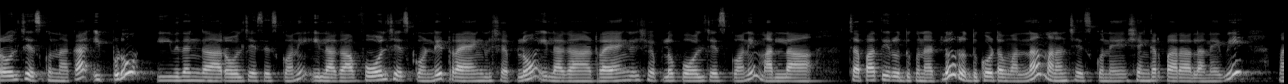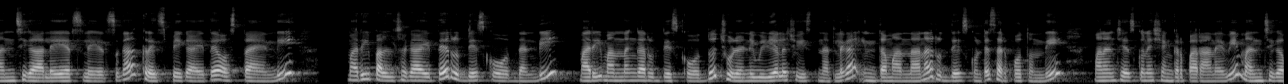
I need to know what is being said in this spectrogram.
రోల్ చేసుకున్నాక ఇప్పుడు ఈ విధంగా రోల్ చేసేసుకొని ఇలాగా ఫోల్డ్ చేసుకోండి ట్రయాంగిల్ షేప్లో. ఇలాగా ట్రయాంగిల్ షేప్లో ఫోల్డ్ చేసుకొని మళ్ళా చపాతీ రుద్దుకున్నట్లు రుద్దుకోవటం వల్ల మనం చేసుకునే శంకరపారాలు అనేవి మంచిగా లేయర్స్ లేయర్స్గా క్రిస్పీగా అయితే వస్తాయండి. మరీ పల్చగా అయితే రుద్దేసుకోవద్దండి. మరీ మందంగా రుద్దేసుకోవద్దు. చూడండి వీడియోలో చూస్తున్నట్లుగా ఇంత మందాన రుద్దేసుకుంటే సరిపోతుంది. మనం చేసుకునే శంకరపార అనేవి మంచిగా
